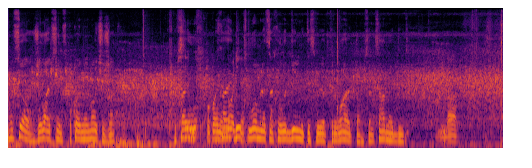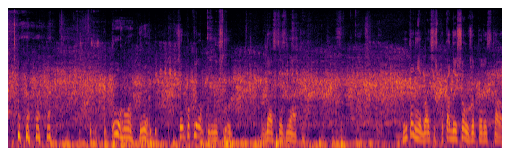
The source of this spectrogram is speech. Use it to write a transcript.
Ну все, желаю всім спокійної ночі, Жек. Хай, Всім л- спокійної хай ночі. йдуть, ломляться холодильники свої відкривають, там сальця знайдуть. Да. Ого, диви, ще й покльовку нічну вдасться зняти. Ну та ні, бачиш, поки дійшов, вже перестав.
